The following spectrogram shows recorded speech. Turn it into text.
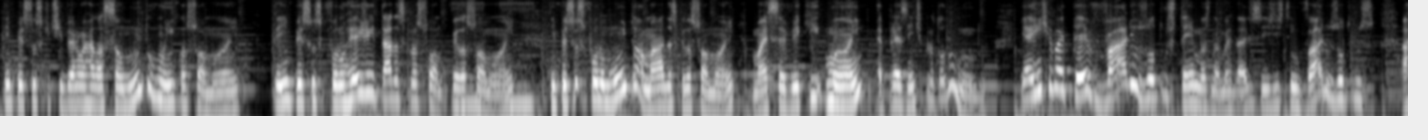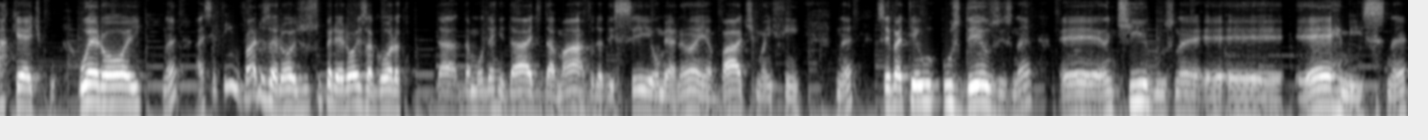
tem pessoas que tiveram uma relação muito ruim com a sua mãe, tem pessoas que foram rejeitadas pela sua, pela sua mãe, tem pessoas que foram muito amadas pela sua mãe, mas você vê que mãe é presente para todo mundo. E a gente vai ter vários outros temas, na verdade, existem vários outros arquétipos. O herói, né? Aí você tem vários heróis, os super-heróis agora da, da modernidade, da Marvel, da DC, Homem-Aranha, Batman, enfim, né? Você vai ter os deuses, né? É, antigos, né? É, é, Hermes, né?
